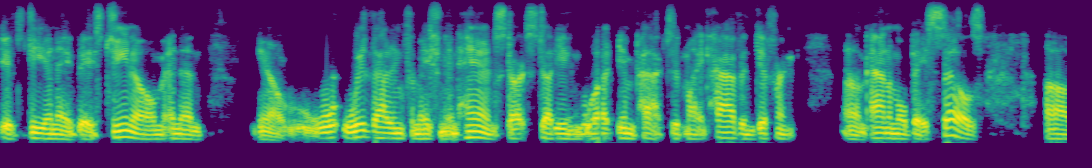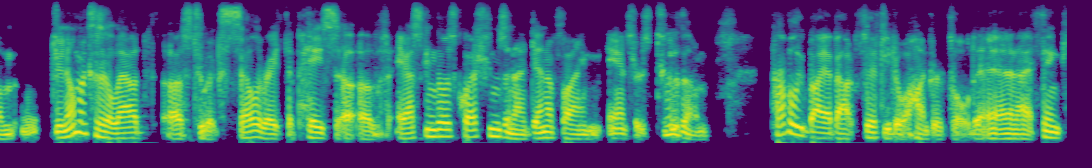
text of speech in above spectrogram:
its DNA-based genome, and then, you know, w- with that information in hand, start studying what impacts it might have in different um, animal-based cells. Um, genomics has allowed us to accelerate the pace of asking those questions and identifying answers to them, probably by about 50 to 100 fold. And I think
